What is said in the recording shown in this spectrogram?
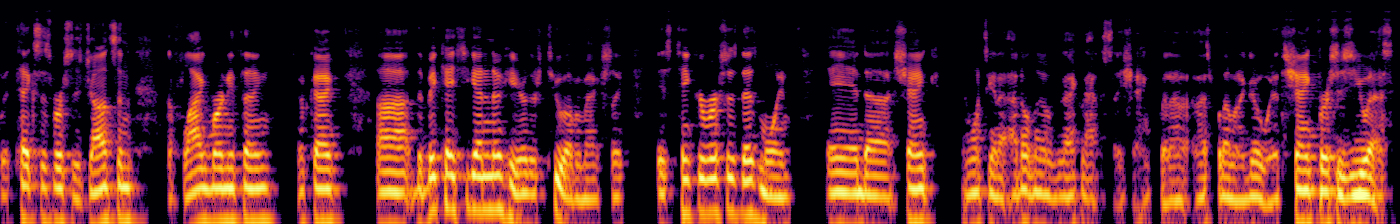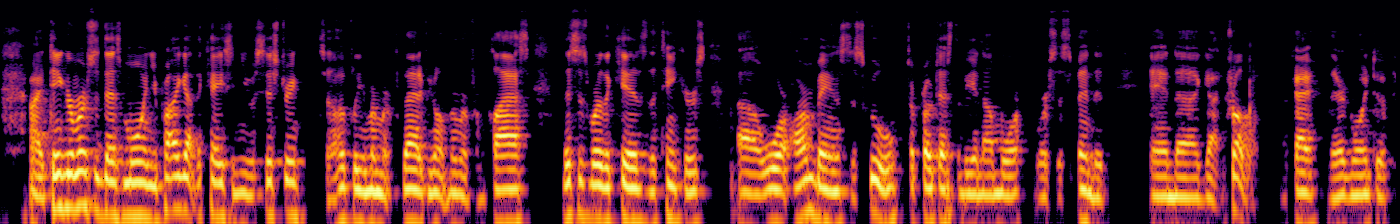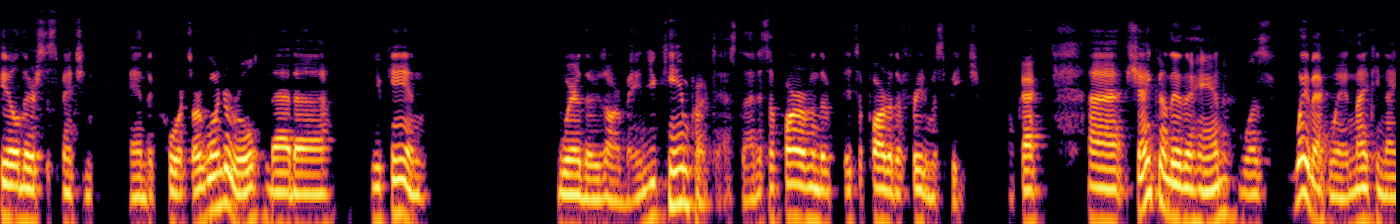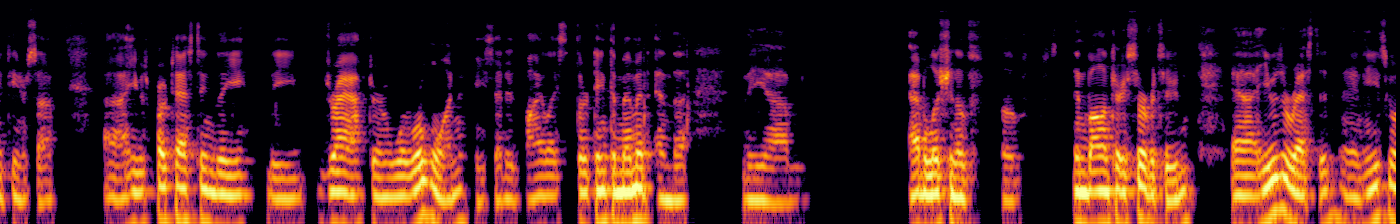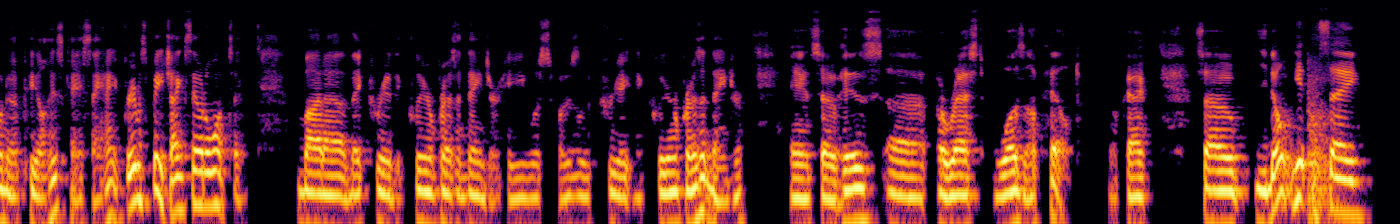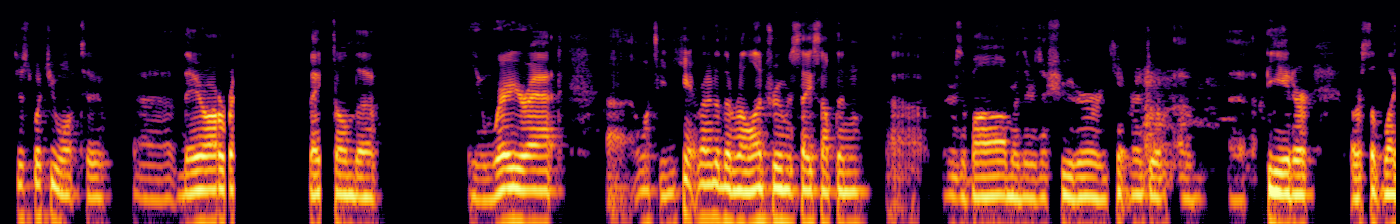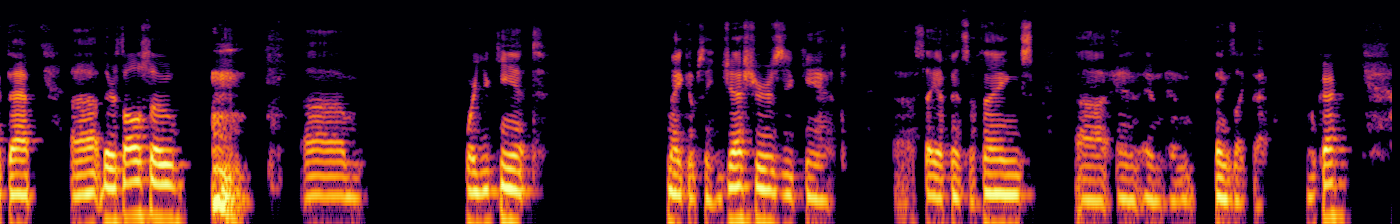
with Texas versus Johnson, the flag burning thing. Okay. Uh, the big case you got to know here, there's two of them actually, is Tinker versus Des Moines and uh, Shank and once again, I don't know exactly how to say Shank, but uh, that's what I'm going to go with. Shank versus U.S. All right, Tinker versus Des Moines. You probably got the case in U.S. history, so hopefully you remember it from that. If you don't remember it from class, this is where the kids, the Tinkers, uh, wore armbands to school to protest the Vietnam War, were suspended, and uh, got in trouble. Okay, they're going to appeal their suspension, and the courts are going to rule that uh, you can wear those armbands. You can protest that. It's a part of the it's a part of the freedom of speech. Okay. Uh, Shank, on the other hand, was way back when, 1919 or so. Uh, he was protesting the the draft during World War One. He said it violates the Thirteenth Amendment and the the um, abolition of of involuntary servitude. Uh, he was arrested, and he's going to appeal his case, saying, "Hey, freedom of speech, I can say what I want to." But uh, they created the clear and present danger. He was supposedly creating a clear and present danger, and so his uh, arrest was upheld. Okay, so you don't get to say just what you want to. Uh, there are regulations based on the you know where you're at. Uh, once again, you can't run into the lunchroom and say something. Uh, there's a bomb or there's a shooter, or you can't run into a, a, a theater or something like that. Uh, there's also um, where you can't make obscene gestures, you can't uh, say offensive things, uh, and, and and things like that. Okay.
